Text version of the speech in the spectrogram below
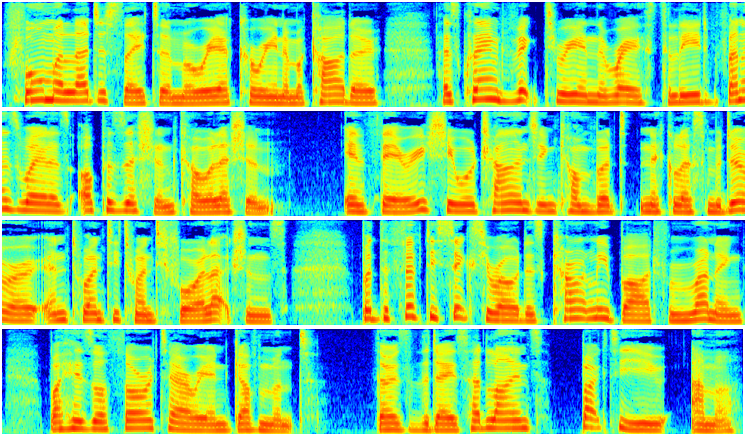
Former legislator Maria Corina Machado has claimed victory in the race to lead Venezuela's opposition coalition. In theory, she will challenge incumbent Nicolas Maduro in 2024 elections, but the 56 year old is currently barred from running by his authoritarian government. Those are the day's headlines. Back to you, Emma.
